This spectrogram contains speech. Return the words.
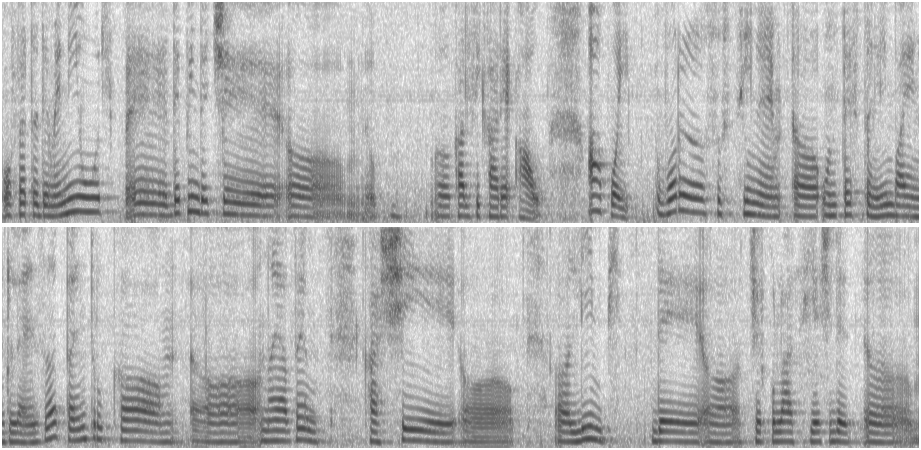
ofertă de meniuri, pe, depinde ce uh, calificare au. Apoi, vor susține un test în limba engleză pentru că noi avem ca și limbi de uh, circulație și de, uh,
